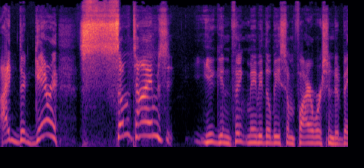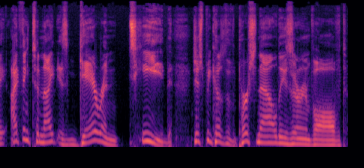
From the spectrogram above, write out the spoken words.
I the guarantee. Sometimes you can think maybe there'll be some fireworks in debate. I think tonight is guaranteed, just because of the personalities that are involved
